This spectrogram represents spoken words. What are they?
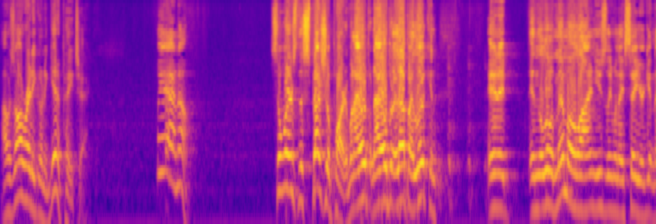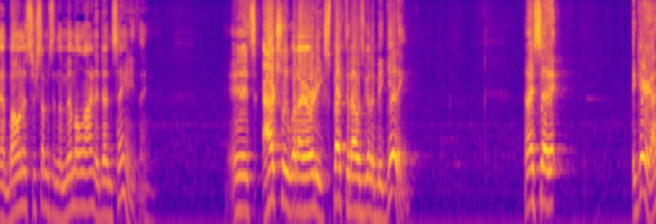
I was already going to get a paycheck. Well, yeah, I know. So where's the special part? When I open, I open it up, I look, and and it in the little memo line. Usually, when they say you're getting a bonus or something's in the memo line, it doesn't say anything, and it's actually what I already expected I was going to be getting. And I said, "Hey, Gary, I,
